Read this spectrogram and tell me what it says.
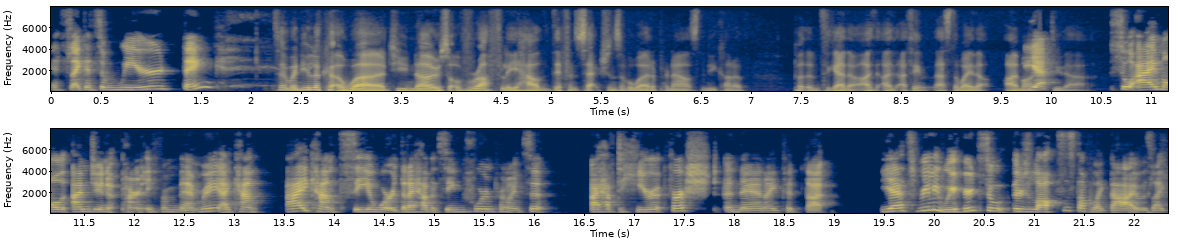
it's like it's a weird thing. So when you look at a word, you know sort of roughly how the different sections of a word are pronounced, and you kind of put them together. I I, I think that's the way that I might yeah. do that. So I'm all I'm doing it apparently from memory. I can't I can't see a word that I haven't seen before and pronounce it. I have to hear it first, and then I put that. Yeah, it's really weird. So there's lots of stuff like that. I was like,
